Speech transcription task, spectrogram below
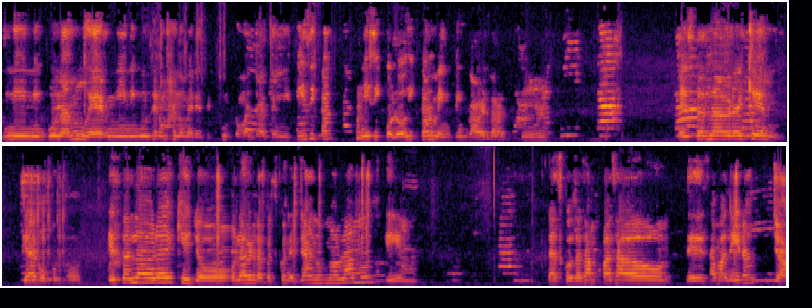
ni ninguna mujer ni ningún ser humano merece que lo maltraten ni física ni psicológicamente, la verdad. Mm. Esta es la hora de que, ¿qué hago, por favor? Esta es la hora de que yo, la verdad, pues con él ya no, hablamos. y las cosas han pasado de esa manera. Ya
